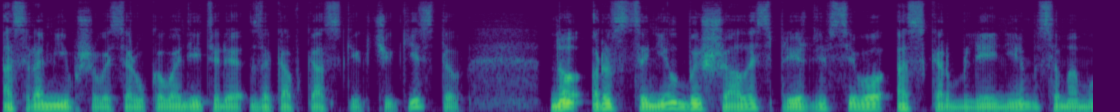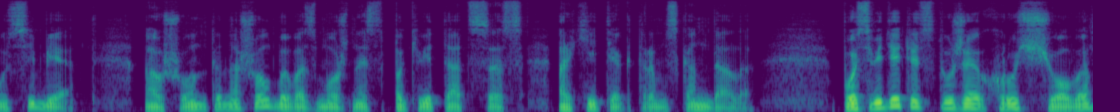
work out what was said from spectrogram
осрамившегося руководителя закавказских чекистов, но расценил бы шалость прежде всего оскорблением самому себе, а уж он-то нашел бы возможность поквитаться с архитектором скандала. По свидетельству же Хрущева,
